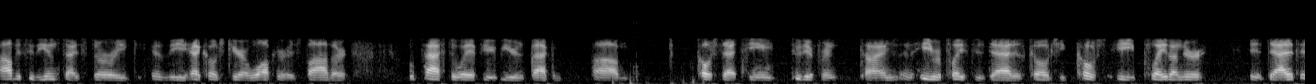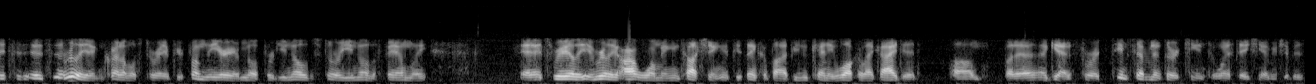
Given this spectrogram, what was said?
obviously the inside story is the head coach Garrett Walker, his father, who passed away a few years back, um, coached that team two different times, and he replaced his dad as coach. He coached, he played under his dad. It's, it's it's a really incredible story. If you're from the area of Milford, you know the story, you know the family, and it's really really heartwarming and touching if you think about it. If you knew Kenny Walker like I did. Um, but uh, again, for a team seven and thirteen to win a state championship is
